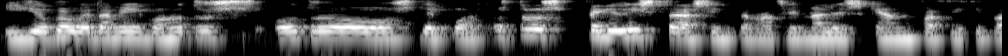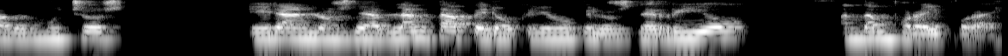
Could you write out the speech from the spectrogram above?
y yo creo que también con otros, otros, otros periodistas internacionales que han participado en muchos, eran los de Atlanta, pero creo que los de Río andan por ahí, por ahí.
